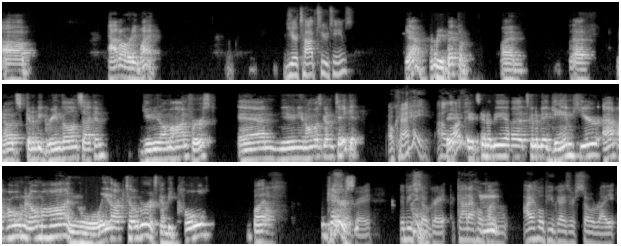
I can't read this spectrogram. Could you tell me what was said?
Uh, Pat already went. Your top two teams? Yeah, I already picked them. And uh, no, it's going to be Greenville in second, Union Omaha in first, and Union Omaha's going to take it. Okay, I love it. it. It's going to be a, it's going to be a game here at home in Omaha in late October. It's going to be cold, but oh, who cares? So great. It'd be so great. God, I hope. I'm. I hope you guys are so right.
